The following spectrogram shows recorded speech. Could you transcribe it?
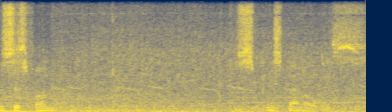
This is fun. Space battles.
